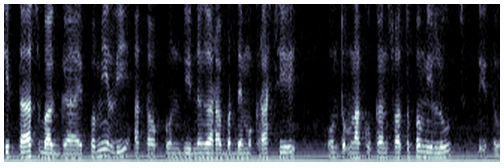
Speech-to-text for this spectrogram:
kita sebagai pemilih ataupun di negara berdemokrasi untuk melakukan suatu pemilu seperti itu.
